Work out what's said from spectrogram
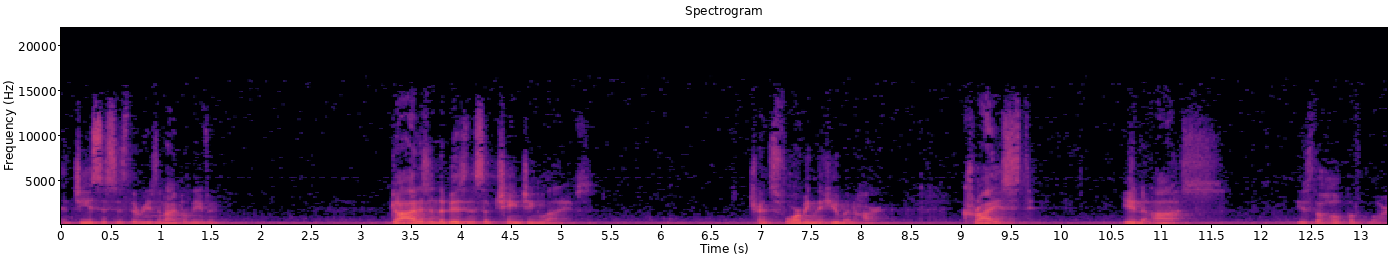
And Jesus is the reason I believe it. God is in the business of changing lives, transforming the human heart. Christ in us is the hope of glory.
